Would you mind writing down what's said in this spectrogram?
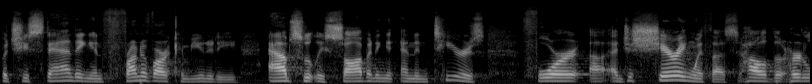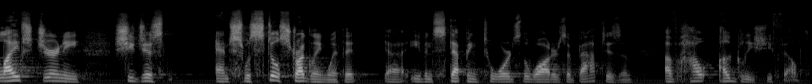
But she's standing in front of our community, absolutely sobbing and in tears for, uh, and just sharing with us how the, her life's journey, she just, and she was still struggling with it uh, even stepping towards the waters of baptism, of how ugly she felt.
